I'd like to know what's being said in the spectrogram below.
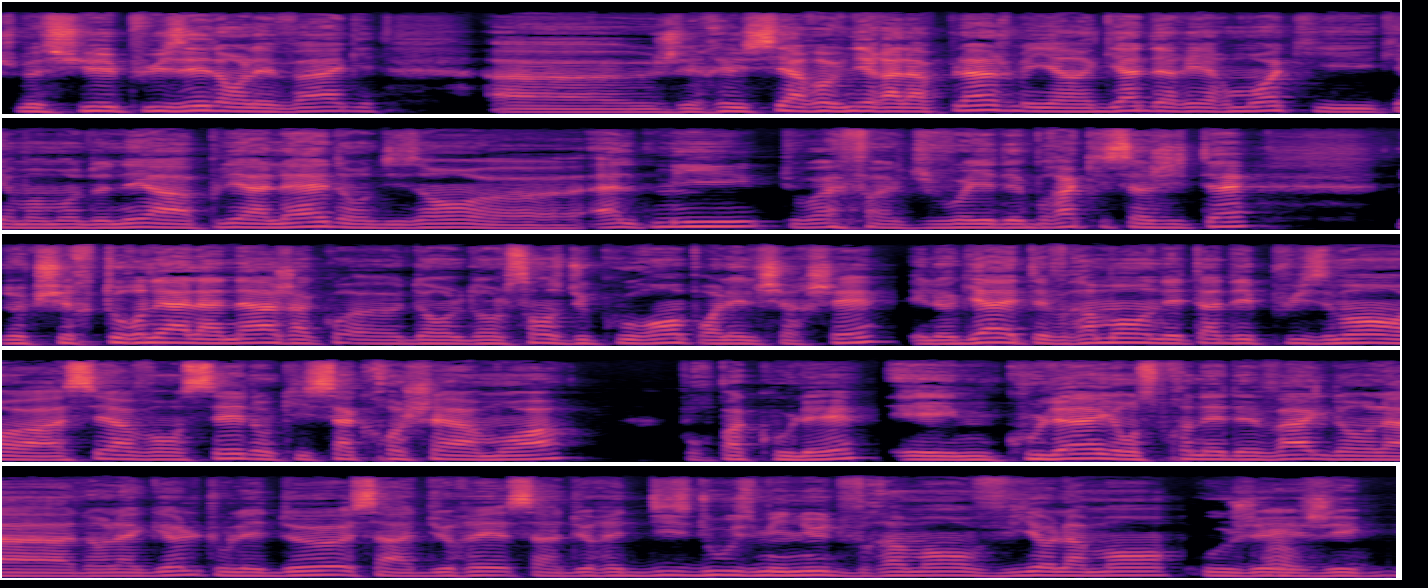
Je me suis épuisé dans les vagues. Euh, j'ai réussi à revenir à la plage, mais il y a un gars derrière moi qui, qui à un moment donné a appelé à l'aide en disant euh, "Help me", tu vois. Enfin, je voyais des bras qui s'agitaient. Donc je suis retourné à la nage euh, dans, dans, le sens du courant pour aller le chercher. Et le gars était vraiment en état d'épuisement assez avancé, donc il s'accrochait à moi pour pas couler et il me coulait et on se prenait des vagues dans la dans la gueule tous les deux ça a duré ça a duré 10 12 minutes vraiment violemment où j'ai oh. j'ai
